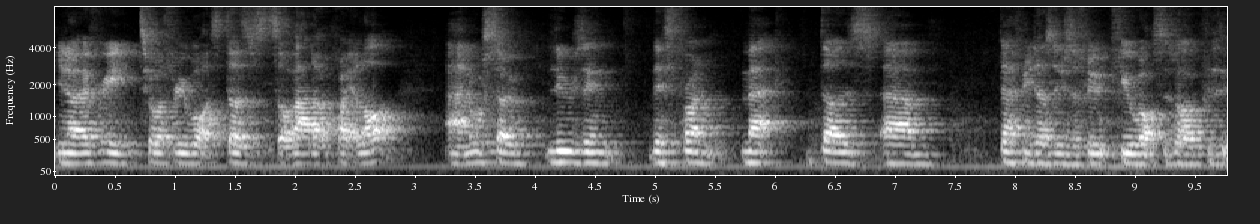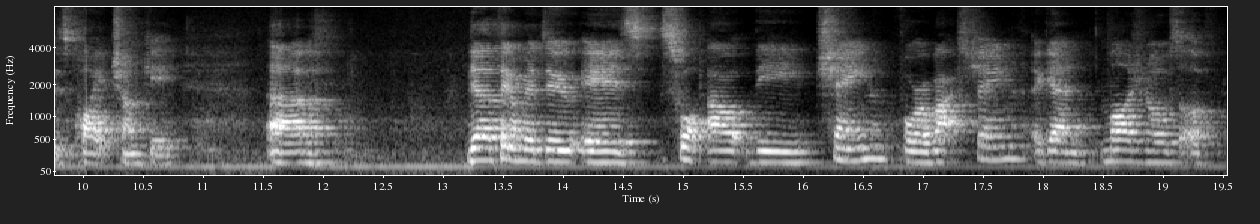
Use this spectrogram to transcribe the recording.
you know, every two or three watts does sort of add up quite a lot. And also losing this front mech does um, definitely does lose a few, few watts as well because it's quite chunky. Um, the other thing I'm going to do is swap out the chain for a wax chain. Again, marginal sort of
